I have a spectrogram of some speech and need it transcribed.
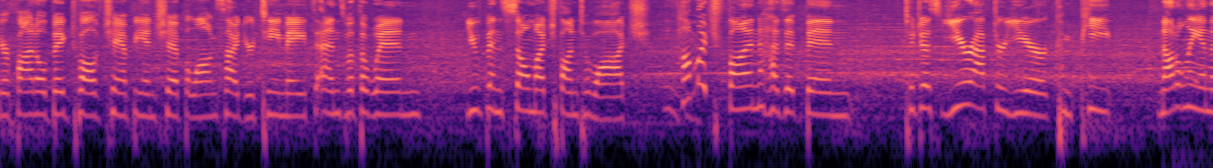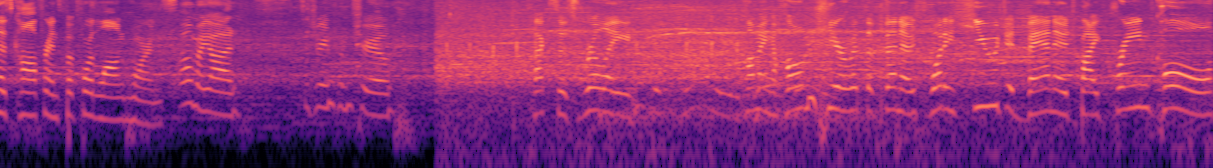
Your final Big 12 championship alongside your teammates ends with a win. You've been so much fun to watch. How much fun has it been to just year after year compete, not only in this conference, but for the Longhorns? Oh my God, it's a dream come true. Texas really coming home here with the finish. What a huge advantage by Crane Cole.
